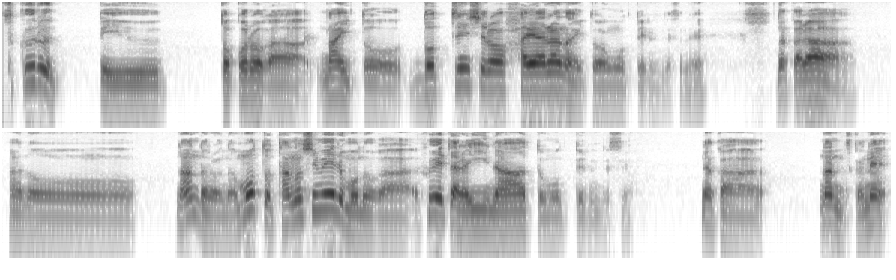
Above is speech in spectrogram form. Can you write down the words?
作るっていうところがないと、どっちにしろ流行らないとは思ってるんですね。だから、あのーなんだろうな、もっと楽しめるものが増えたらいいなと思ってるんですよ。なんか、なんですかね。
